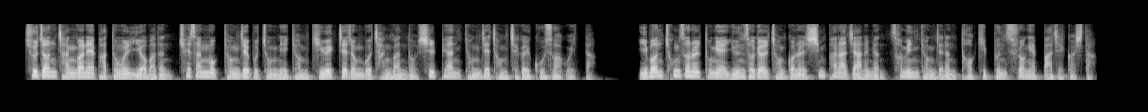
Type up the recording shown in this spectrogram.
추 전 장관의 바통을 이어받은 최상목 경제부총리 겸 기획재정부 장관도 실패한 경제 정책을 고수하고 있다. 이번 총선을 통해 윤석열 정권을 심판하지 않으면 서민 경제는 더 깊은 수렁에 빠질 것이다.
